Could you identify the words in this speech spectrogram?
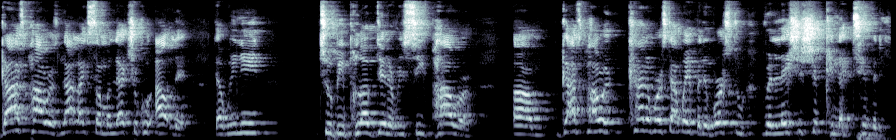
God's power is not like some electrical outlet that we need to be plugged in and receive power. Um, God's power kind of works that way, but it works through relationship connectivity.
